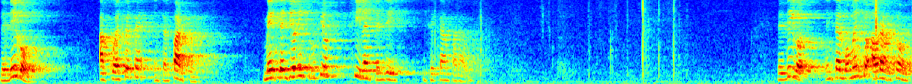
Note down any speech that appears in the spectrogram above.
Les digo, acuéstese en tal parte. ¿Me entendió la instrucción? Sí, la entendí. Y se quedan parados. Les digo, en tal momento abran los ojos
